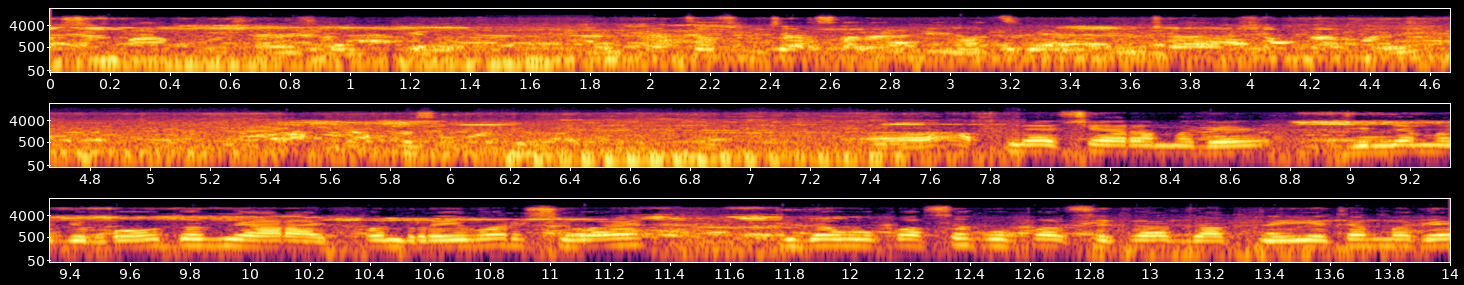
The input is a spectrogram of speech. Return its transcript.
असं महापुरुषांनी सांगितलं आणि त्याचाच विचार सरांनी आज त्यांच्या शब्दांमध्ये आपलं आपल्यासमोर ठेवला आपल्या शहरामध्ये जिल्ह्यामध्ये बौद्ध विहार आहेत पण रविवारशिवाय तिथं उपासक उपासिका जात नाही. याच्यामध्ये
